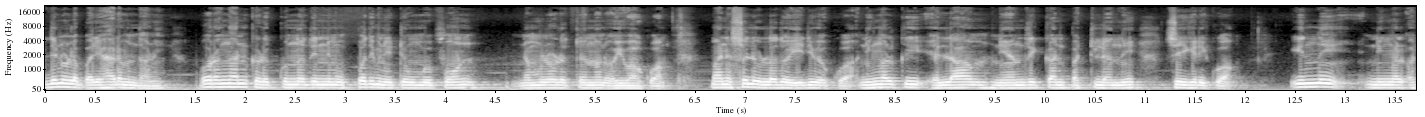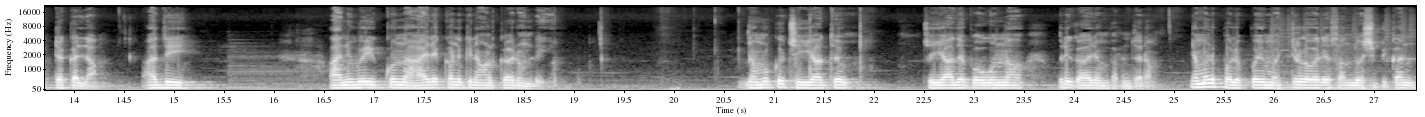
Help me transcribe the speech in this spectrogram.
ഇതിനുള്ള പരിഹാരം എന്താണ്? ഉറങ്ങാൻ കിടക്കുന്നതിന് മുപ്പത് മിനിറ്റ് മുമ്പ് ഫോൺ നമ്മളോടത്ത് നിന്ന് ഒഴിവാക്കുക. മനസ്സിലുള്ളത് എഴുതി വെക്കുക. നിങ്ങൾക്ക് എല്ലാം നിയന്ത്രിക്കാൻ പറ്റില്ലെന്ന് സ്വീകരിക്കുക. ഇന്ന് നിങ്ങൾ ഒറ്റക്കല്ല. അത് അനുഭവിക്കുന്ന ആയിരക്കണക്കിന് ആൾക്കാരുണ്ട്. നമുക്ക് ചെയ്യാത്ത ചെയ്യാതെ പോകുന്ന ഒരു കാര്യം പറഞ്ഞുതരാം. നമ്മൾ പലപ്പോഴും മറ്റുള്ളവരെ സന്തോഷിപ്പിക്കാൻ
